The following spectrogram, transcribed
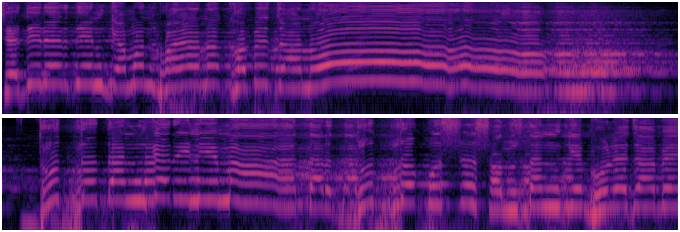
সেদিনের দিন কেমন ভয়ানক হবে জানো দুধ মা তার দুধ পুষ্য সন্তানকে ভুলে যাবে।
